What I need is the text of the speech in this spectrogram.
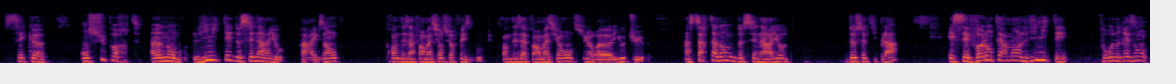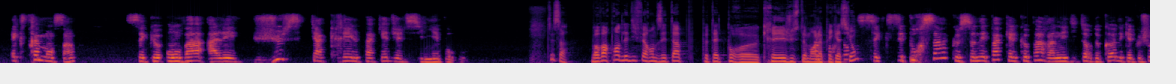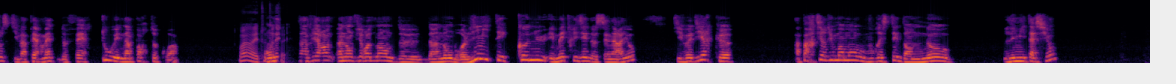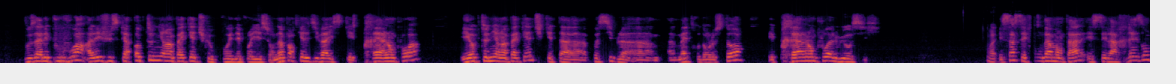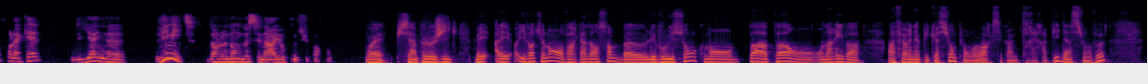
c'est que on supporte un nombre limité de scénarios. Par exemple, prendre des informations sur Facebook, prendre des informations sur euh, YouTube, un certain nombre de scénarios de ce type-là, et c'est volontairement limité pour une raison extrêmement simple, c'est que on va aller jusqu'à créer le package et le signer pour vous. C'est ça. Bon, on va reprendre les différentes étapes peut-être pour euh, créer justement l'application. C'est pour ça que ce n'est pas quelque part un éditeur de code et quelque chose qui va permettre de faire tout et n'importe quoi. Ouais, ouais, tout On à est fait. dans un, environ- un environnement d'un nombre limité, connu et maîtrisé de scénarios, qui veut dire que à partir du moment où vous restez dans nos limitations, vous allez pouvoir aller jusqu'à obtenir un package que vous pouvez déployer sur n'importe quel device qui est prêt à l'emploi et obtenir un package qui est à- possible à, à mettre dans le store et prêt à l'emploi lui aussi. Ouais. Et ça, c'est fondamental et c'est la raison pour laquelle il y a une limite dans le nombre de scénarios que nous supportons. Ouais, puis c'est un peu logique. Mais allez, éventuellement, on va regarder ensemble bah, euh, l'évolution, comment pas à pas on, on arrive à, à faire une application, puis on va voir que c'est quand même très rapide hein, si on veut.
